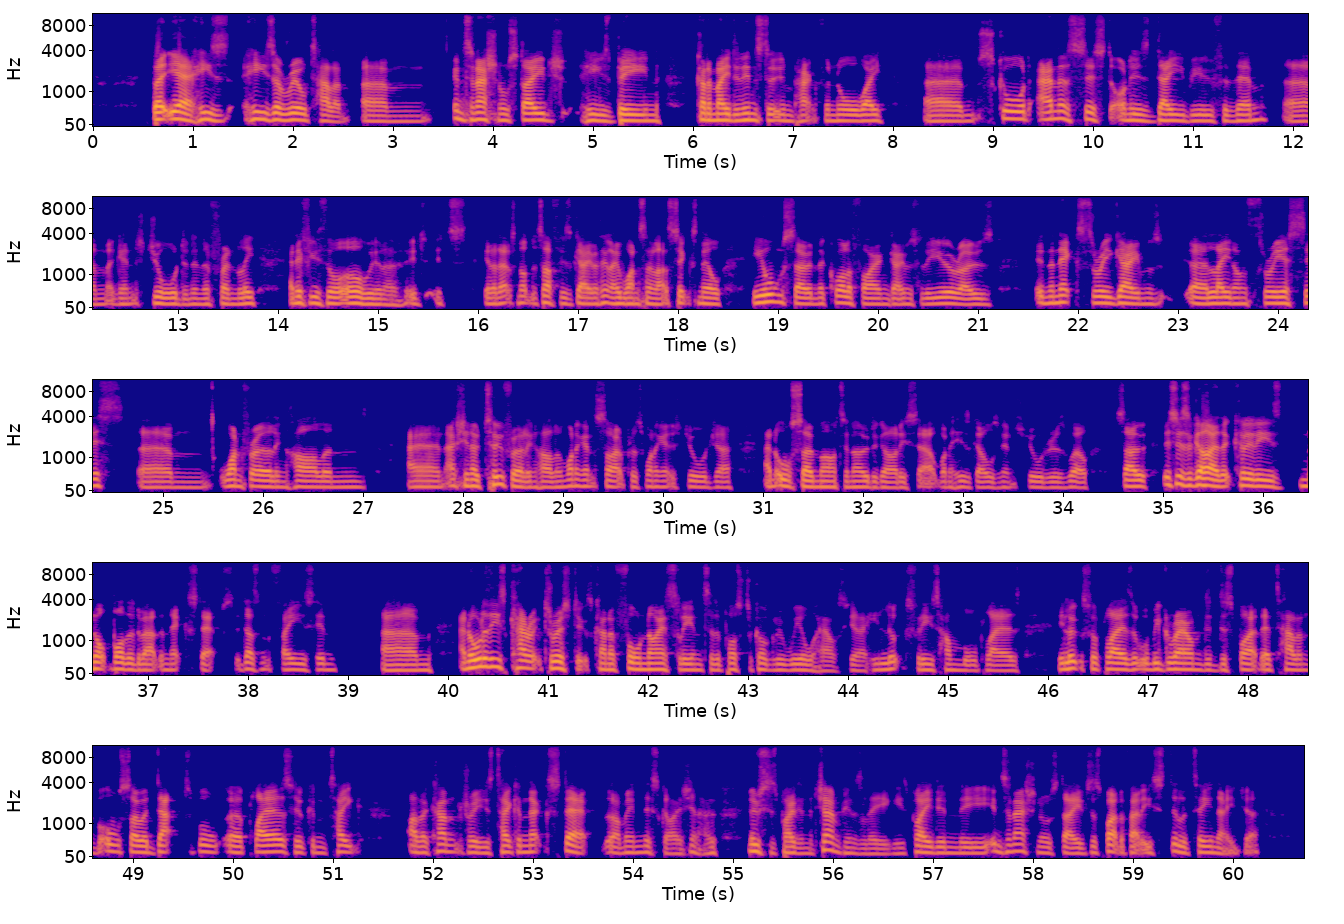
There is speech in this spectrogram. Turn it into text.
But yeah, he's he's a real talent. Um, international stage, he's been kind of made an instant impact for Norway. Um, scored an assist on his debut for them um, against Jordan in a friendly. And if you thought, oh, you know, it, it's you know that's not the toughest game, I think they won something like six 0 He also in the qualifying games for the Euros in the next three games uh, laid on three assists, um, one for Erling Haaland, and actually no, two for Erling Haaland, one against Cyprus, one against Georgia, and also Martin Odegaard. He set up one of his goals against Georgia as well. So this is a guy that clearly is not bothered about the next steps. It doesn't phase him. Um, and all of these characteristics kind of fall nicely into the Postecoglou wheelhouse. You know, he looks for these humble players. He looks for players that will be grounded despite their talent, but also adaptable uh, players who can take other countries take a next step. I mean, this guy's, you know, Nusa has played in the Champions League. He's played in the international stage, despite the fact he's still a teenager.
